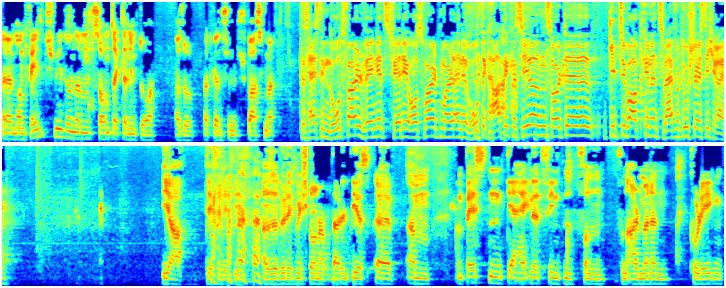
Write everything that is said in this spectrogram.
ähm, am Feld gespielt und am Sonntag dann im Tor. Also hat ganz schön Spaß gemacht. Das heißt, im Notfall, wenn jetzt Ferdi Oswald mal eine rote Karte kassieren sollte, gibt es überhaupt keinen Zweifel, du stellst dich rein. Ja, definitiv. also würde ich mich schon am, talentiers, äh, am, am besten geeignet finden von, von all meinen Kollegen.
